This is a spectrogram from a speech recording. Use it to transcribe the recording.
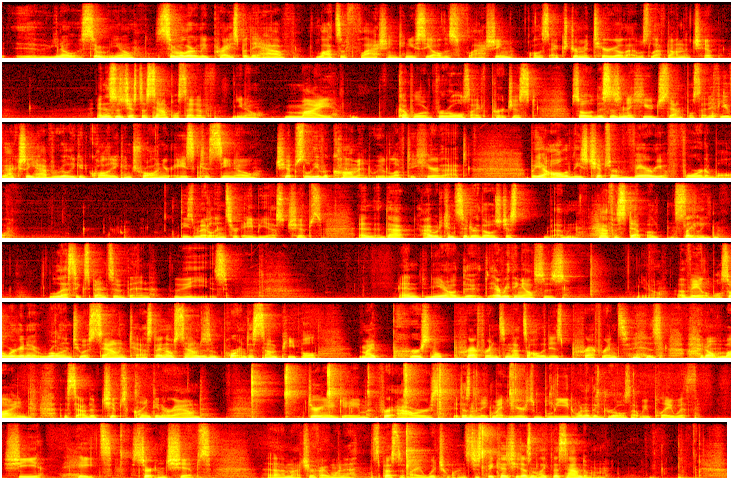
Uh, you know, sim, you know, similarly priced, but they have lots of flashing. Can you see all this flashing, all this extra material that was left on the chip? And this is just a sample set of, you know, my couple of rolls I've purchased. So this isn't a huge sample set. If you actually have really good quality control on your Ace Casino chips, leave a comment. We would love to hear that. But yeah, all of these chips are very affordable. These metal insert ABS chips, and that I would consider those just um, half a step, slightly less expensive than these. And you know, the, everything else is you know available. So we're going to roll into a sound test. I know sound is important to some people. My personal preference, and that's all it is, preference, is I don't mind the sound of chips clinking around during a game for hours. It doesn't make my ears bleed. One of the girls that we play with, she hates certain chips. Uh, I'm not sure if I want to specify which ones, just because she doesn't like the sound of them.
